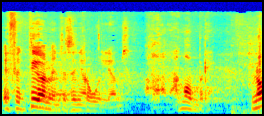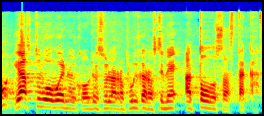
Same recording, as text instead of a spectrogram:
Efectivamente, señor Williams. Oh, hombre. ¿No? Ya estuvo bueno el Congreso de la República, nos tiene a todos hasta acá.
